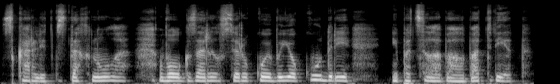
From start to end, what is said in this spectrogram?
Скарлетт вздохнула, волк зарылся рукой в ее кудри и поцеловал в ответ.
